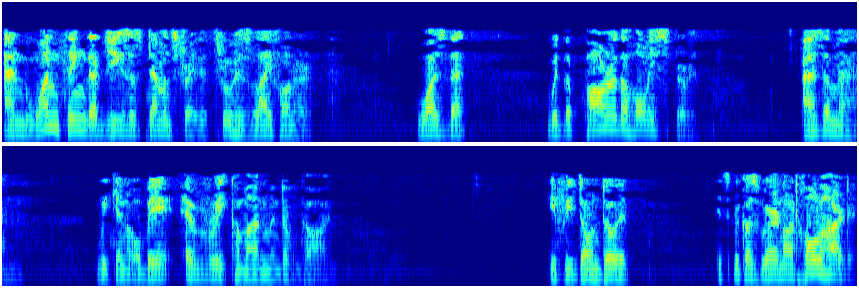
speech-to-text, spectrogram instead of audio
And one thing that Jesus demonstrated through his life on earth was that with the power of the Holy Spirit, as a man, we can obey every commandment of God. If we don't do it, it's because we're not wholehearted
